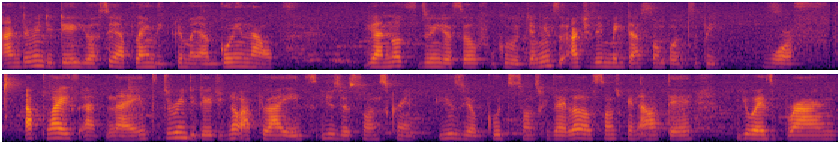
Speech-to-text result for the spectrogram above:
and during the day you are still applying the cream and you're going out you are not doing yourself good you're going to actually make that sunburn to be worse. Apply it at night. During the day do not apply it. Use your sunscreen. Use your good sunscreen. There are a lot of sunscreen out there. Us brands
